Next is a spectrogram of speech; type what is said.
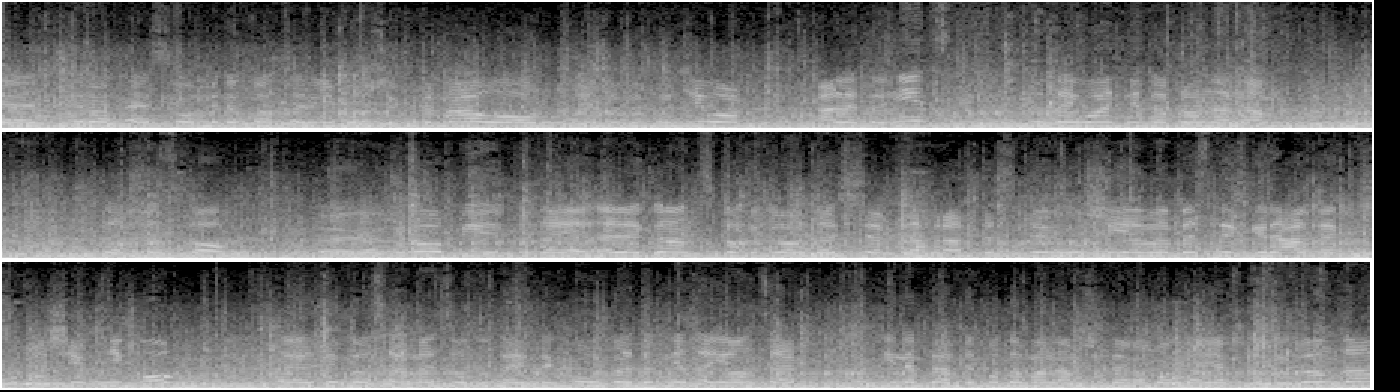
e, trochę słomy do końca nie było przykrywało, różnie to wychodziło, ale to nic. Tutaj ładnie ta brona nam to wszystko e, robi. Tutaj elegancko wygląda się naprawdę z tyłu. Szyjemy bez tych grabek przy siewniku. E, Tylko same są tutaj te kółka dogniatające i naprawdę podoba nam się ta robota, jak to wygląda.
